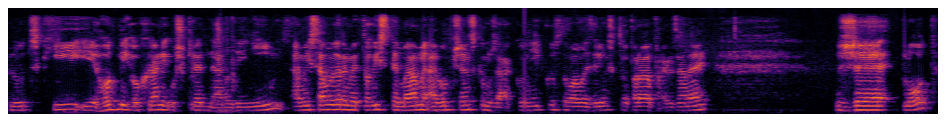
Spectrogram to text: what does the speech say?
ľudský je hodný ochrany už pred narodením a my samozrejme to isté máme aj v občianskom zákonníku, to máme z rímskeho práva prevzané, že plod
